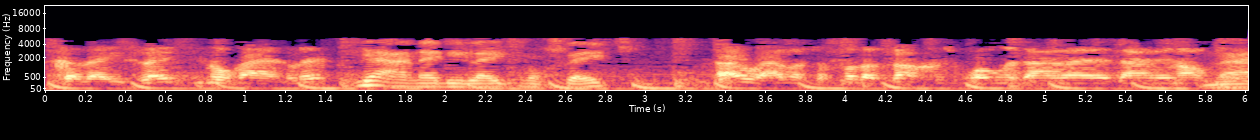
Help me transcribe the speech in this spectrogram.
geweest. Leeft hij nog eigenlijk? Ja, nee, die leeft nog steeds. Oh, hij was toch van het dak gesprongen daar, eh, daar in Amsterdam?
